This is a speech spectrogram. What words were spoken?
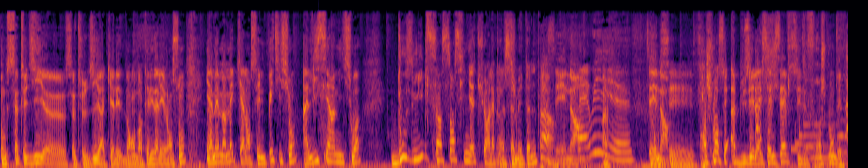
Donc ça te dit, euh, ça te dit à quel, dans, dans quel état les gens sont. Il y a même un mec qui a lancé une pétition, un lycéen niçois, 12 500 signatures à la Ah, pétition. Ça m'étonne pas. C'est énorme. Bah oui. euh, C'est énorme. Franchement, c'est abusé la SNCF, c'est franchement des.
